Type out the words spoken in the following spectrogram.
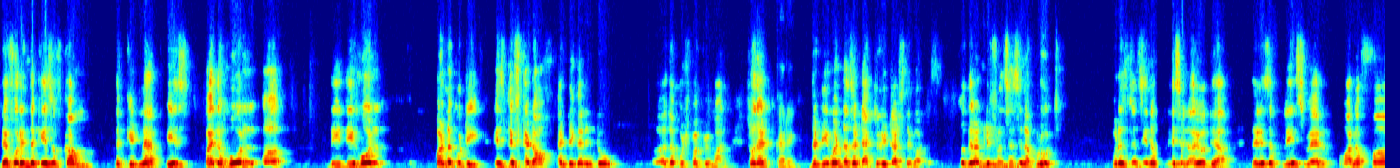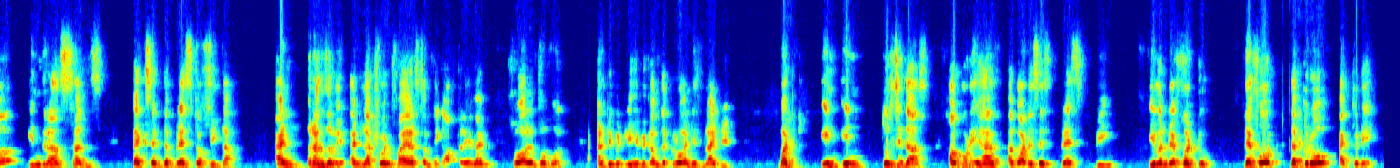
Therefore, in the case of Kam, the kidnap is by the whole uh, the the whole Parnakuti is lifted off and taken into uh, the Pushpak Viman so that Correct. the demon doesn't actually touch the goddess. So there are Hmm. differences in approach. For instance, in a place in Ayodhya, there is a place where one of uh, Indra's sons pecks at the breast of Sita and runs away. And Lakshman fires something after him and so on and so forth. Ultimately, he becomes a crow and he's blinded. But yeah. in, in Tulsidas, how could he have a goddess's breast being even referred to? Therefore, the Correct. crow actually,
